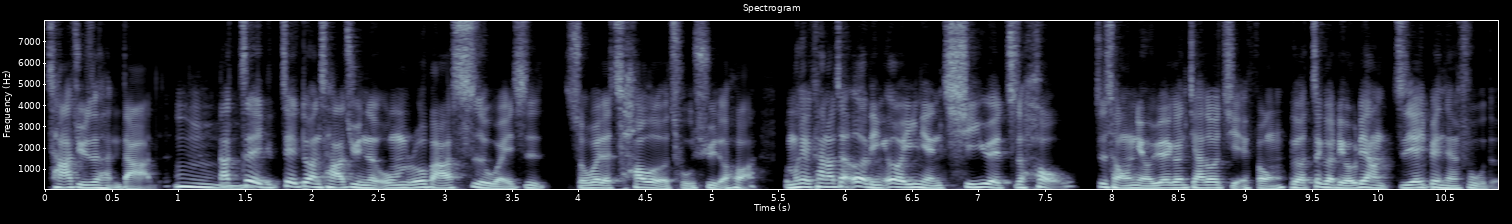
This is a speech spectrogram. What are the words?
差距是很大的。嗯，那这这段差距呢，我们如果把它视为是所谓的超额储蓄的话，我们可以看到在二零二一年七月之后，自从纽约跟加州解封，这个这个流量直接变成负的，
